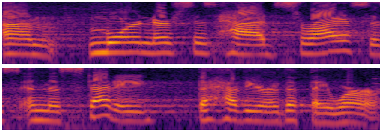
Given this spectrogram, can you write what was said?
um, more nurses had psoriasis in this study, the heavier that they were.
